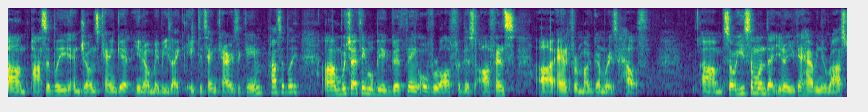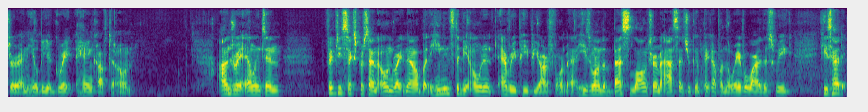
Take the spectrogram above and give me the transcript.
um, possibly. And Jones can get, you know, maybe like 8 to 10 carries a game, possibly, um, which I think will be a good thing overall for this offense uh, and for Montgomery's health. Um, so he's someone that you know you can have in your roster, and he'll be a great handcuff to own. Andre Ellington, 56% owned right now, but he needs to be owned in every PPR format. He's one of the best long term assets you can pick up on the waiver wire this week. He's had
